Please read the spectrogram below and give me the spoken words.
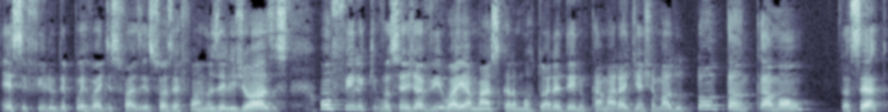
esse filho depois vai desfazer suas reformas religiosas. Um filho que você já viu aí a máscara mortuária dele, um camaradinha chamado Tutankhamon, tá certo?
